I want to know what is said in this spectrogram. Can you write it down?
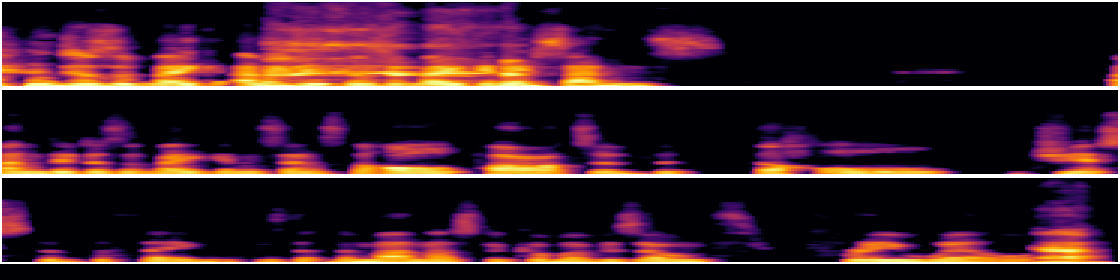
it doesn't make and it doesn't make any sense. And it doesn't make any sense. The whole part of the the whole gist of the thing is that the man has to come of his own th- free will. Yeah.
